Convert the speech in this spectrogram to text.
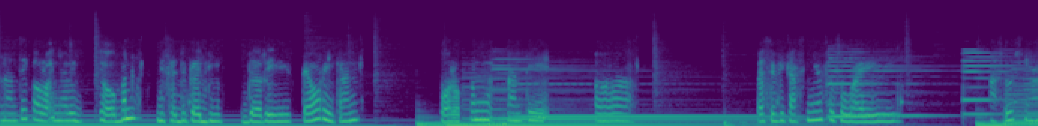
nanti kalau nyari jawaban bisa juga di dari teori kan walaupun nanti eh, spesifikasinya sesuai kasusnya.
